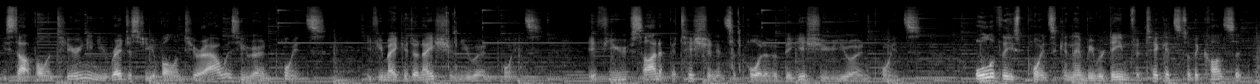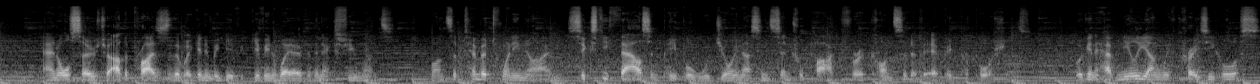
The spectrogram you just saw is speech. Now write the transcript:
you start volunteering and you register your volunteer hours, you earn points. If you make a donation, you earn points. If you sign a petition in support of a big issue, you earn points. All of these points can then be redeemed for tickets to the concert and also to other prizes that we're going to be give, giving away over the next few months. On September 29, 60,000 people will join us in Central Park for a concert of epic proportions. We're going to have Neil Young with Crazy Horse,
